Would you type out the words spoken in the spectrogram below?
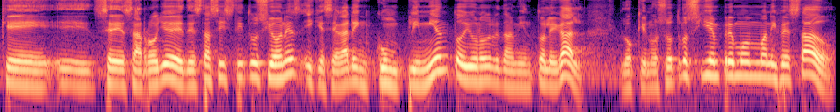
que eh, se desarrolle desde estas instituciones y que se haga en cumplimiento de un ordenamiento legal. Lo que nosotros siempre hemos manifestado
